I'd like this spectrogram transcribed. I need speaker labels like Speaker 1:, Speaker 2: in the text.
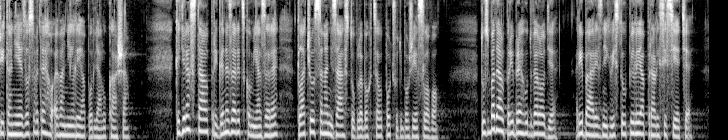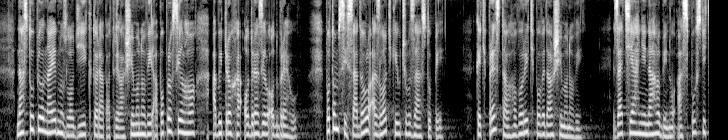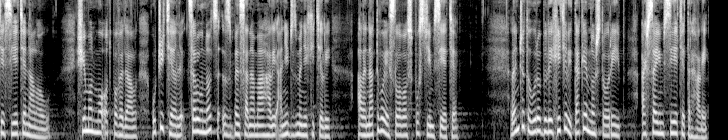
Speaker 1: Čítanie zo svätého Evanília podľa Lukáša. Keď raz stál pri Genezareckom jazere, tlačil sa naň zástup, lebo chcel počuť Božie slovo. Tu zbadal pri brehu dve lode. Rybári z nich vystúpili a prali si siete. Nastúpil na jednu z lodí, ktorá patrila Šimonovi a poprosil ho, aby trocha odrazil od brehu. Potom si sadol a z loďky učil zástupy. Keď prestal hovoriť, povedal Šimonovi. Zatiahni na hlbinu a spustite siete na lov. Šimon mu odpovedal, učiteľ, celú noc sme sa namáhali a nič sme nechytili, ale na tvoje slovo spustím siete. Len čo to urobili, chytili také množstvo rýb, až sa im siete trhali.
